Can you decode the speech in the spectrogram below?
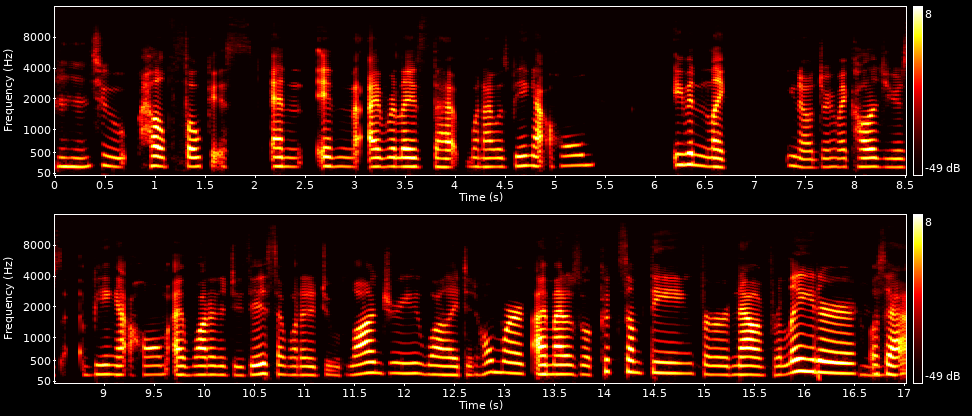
Mhm. to help focus. And and I realized that when I was being at home, even like you know, during my college years, being at home, I wanted to do this. I wanted to do laundry while I did homework. I might as well cook something for now and for later. O Mhm. sea,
